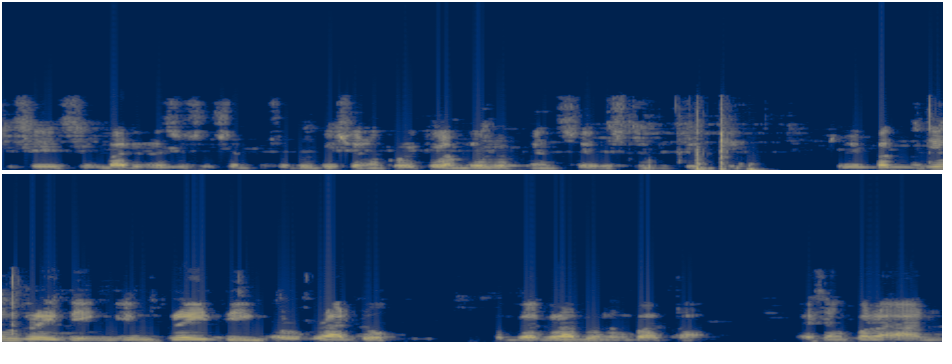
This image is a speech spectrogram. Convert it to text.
This is embodied Association for Supervision and Curriculum Development Series 2020. So, yung, pag, yung grading, yung grading or grado, paggagrado ng bata, isang paraan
